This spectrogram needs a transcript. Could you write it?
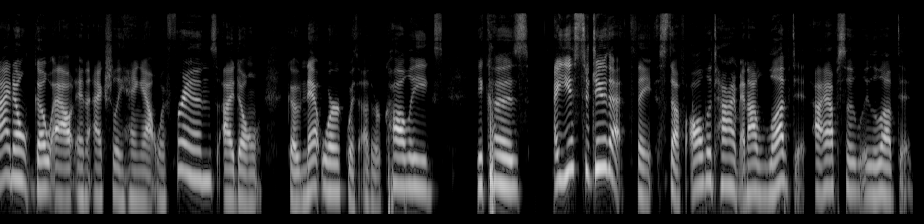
I don't go out and actually hang out with friends. I don't go network with other colleagues because I used to do that th- stuff all the time and I loved it. I absolutely loved it.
